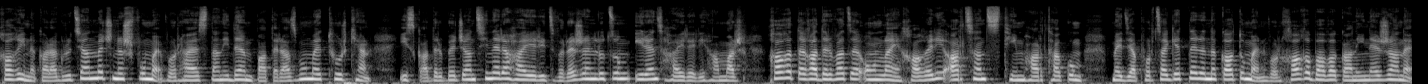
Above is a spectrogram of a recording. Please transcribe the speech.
Խաղի նկարագրության մեջ նշվում է, որ Հայաստանի դեմ պատերազմում է Թուրքիան, իսկ ադրբեջանցիները հայերից վրեժ են լուծում իրենց հայրերի համար։ Խաղը տեղադրված է on-line խաղերի առցանց Steam հարթակում։ Մեդիա փորձագետները նկատում են, որ խաղը բավականին էժան է,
